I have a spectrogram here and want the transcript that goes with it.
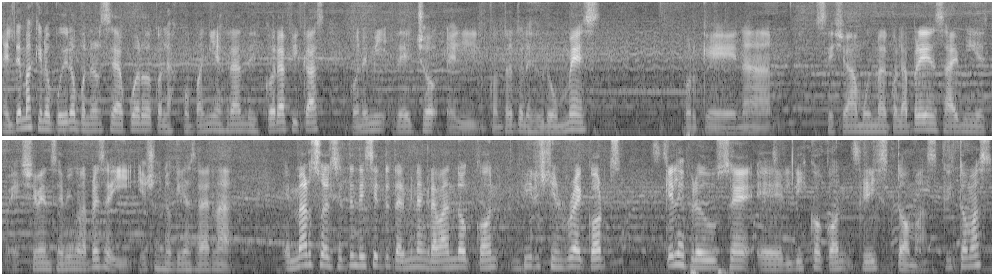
El tema es que no pudieron ponerse de acuerdo con las compañías grandes discográficas. Con EMI, de hecho, el contrato les duró un mes. Porque nada, se llevaba muy mal con la prensa. EMI, eh, llévense bien con la prensa y ellos no querían saber nada. En marzo del 77 terminan grabando con Virgin Records, que les produce el disco con Chris Thomas. Chris Thomas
